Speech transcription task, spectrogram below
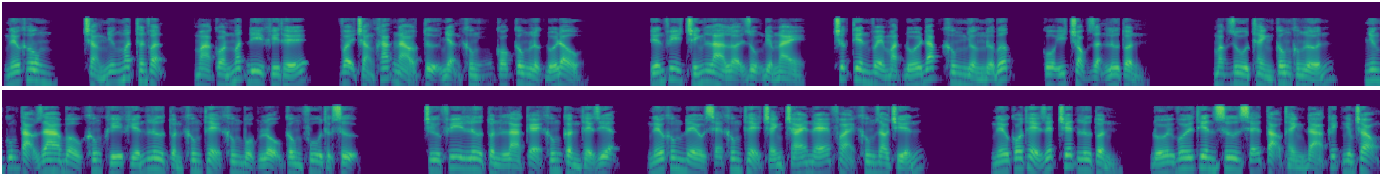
Nếu không, chẳng những mất thân phận, mà còn mất đi khí thế, vậy chẳng khác nào tự nhận không có công lực đối đầu. Yến Phi chính là lợi dụng điểm này, trước tiên về mặt đối đáp không nhường nửa bước, cố ý chọc giận Lưu Tuần. Mặc dù thành công không lớn, nhưng cũng tạo ra bầu không khí khiến Lưu Tuần không thể không bộc lộ công phu thực sự. Trừ phi Lưu Tuần là kẻ không cần thể diện, nếu không đều sẽ không thể tránh trái né phải không giao chiến. Nếu có thể giết chết Lưu Tuần, đối với thiên sư sẽ tạo thành đả kích nghiêm trọng,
